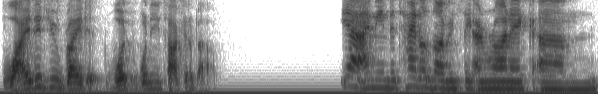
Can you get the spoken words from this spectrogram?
Why did you write it? What What are you talking about? Yeah, I mean, the title is obviously ironic. Um,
